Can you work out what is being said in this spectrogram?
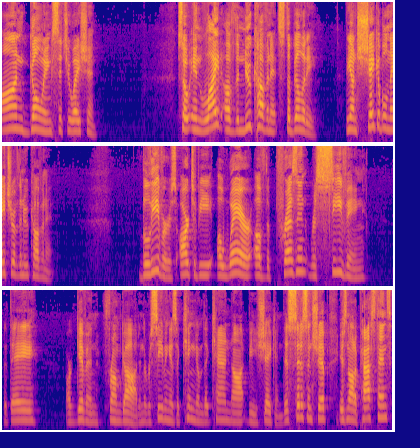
ongoing situation. So, in light of the new covenant stability, the unshakable nature of the new covenant, believers are to be aware of the present receiving that they are given from God. And the receiving is a kingdom that cannot be shaken. This citizenship is not a past tense.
